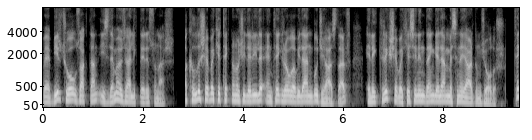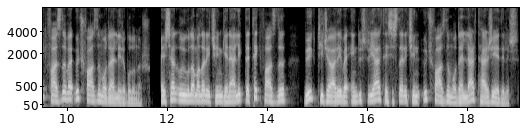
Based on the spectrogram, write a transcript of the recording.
ve birçoğu uzaktan izleme özellikleri sunar. Akıllı şebeke teknolojileriyle entegre olabilen bu cihazlar, elektrik şebekesinin dengelenmesine yardımcı olur. Tek fazlı ve üç fazlı modelleri bulunur. Eşsel uygulamalar için genellikle tek fazlı, büyük ticari ve endüstriyel tesisler için üç fazlı modeller tercih edilir.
